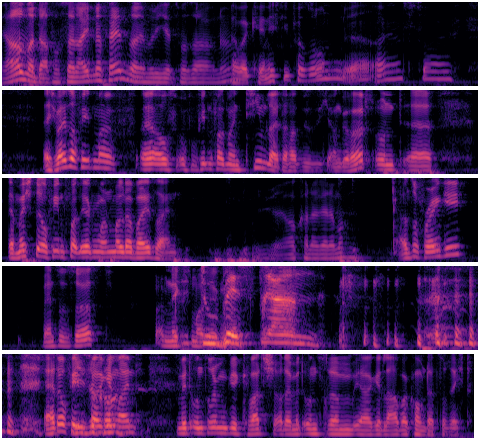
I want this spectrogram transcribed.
ja, man darf auch sein eigener Fan sein, würde ich jetzt mal sagen. Ne? Aber kenne ich die Person? Ja, eins, zwei. Ich weiß auf jeden Fall, äh, auf, auf jeden Fall, mein Teamleiter hat sie sich angehört und äh, der möchte auf jeden Fall irgendwann mal dabei sein. Ja, kann er gerne machen. Also, Frankie, wenn du es hörst, beim nächsten Mal. Du bist dran! Er hat auf jeden Wieso Fall gemeint, mit unserem Gequatsch oder mit unserem ja, Gelaber kommt er zurecht.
